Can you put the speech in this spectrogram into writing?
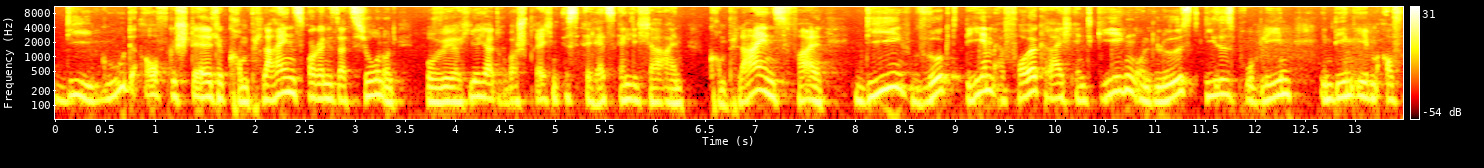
Die gut aufgestellte Compliance-Organisation und wo wir hier ja drüber sprechen, ist letztendlich ja ein Compliance-Fall. Die wirkt dem erfolgreich entgegen und löst dieses Problem, indem eben auf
